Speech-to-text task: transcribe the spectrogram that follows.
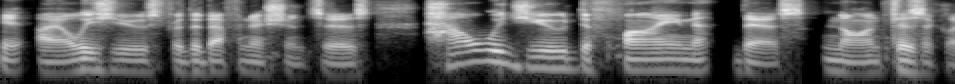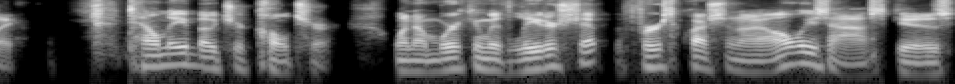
it, i always use for the definitions is how would you define this non-physically? Tell me about your culture. When i'm working with leadership the first question i always ask is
